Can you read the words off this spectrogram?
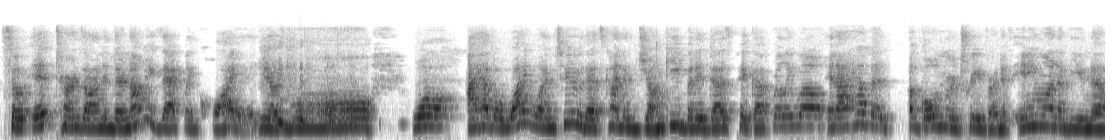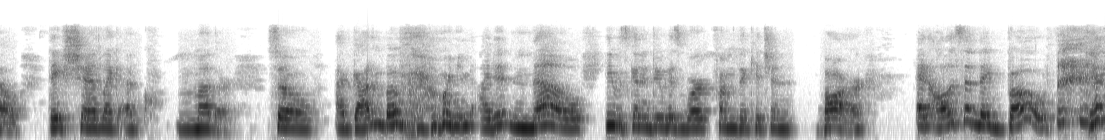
so it turns on, and they're not exactly quiet. You know, well, I have a white one too that's kind of junky, but it does pick up really well. And I have a, a golden retriever, and if any one of you know, they shed like a mother. So I've got them both going. I didn't know he was going to do his work from the kitchen bar. And all of a sudden, they both came into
